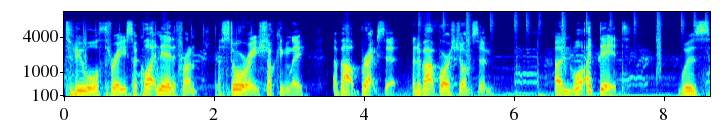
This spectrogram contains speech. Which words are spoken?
two or three, so quite near the front, a story, shockingly, about Brexit and about Boris Johnson. And what I did was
